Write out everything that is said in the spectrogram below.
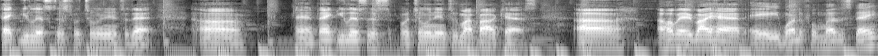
Thank you, listeners, for tuning into that. Uh, and thank you, listeners, for tuning into my podcast. Uh, I hope everybody have a wonderful Mother's Day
